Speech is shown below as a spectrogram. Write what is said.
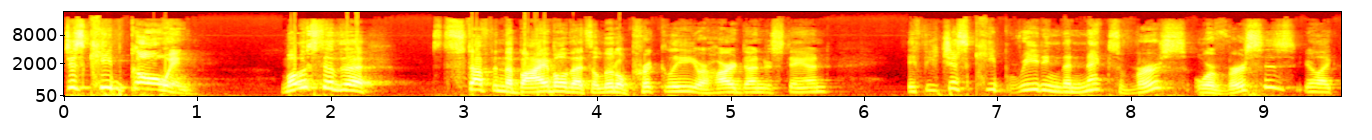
Just keep going. Most of the stuff in the Bible that's a little prickly or hard to understand, if you just keep reading the next verse or verses, you're like,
